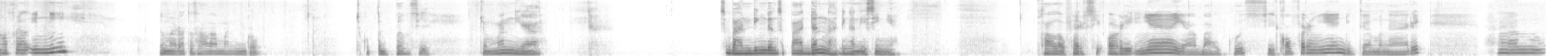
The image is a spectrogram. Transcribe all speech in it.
Novel ini 500 halaman bro. Cukup tebal sih. Cuman ya sebanding dan sepadan lah dengan isinya. Kalau versi orinya ya bagus si covernya juga menarik. Um,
